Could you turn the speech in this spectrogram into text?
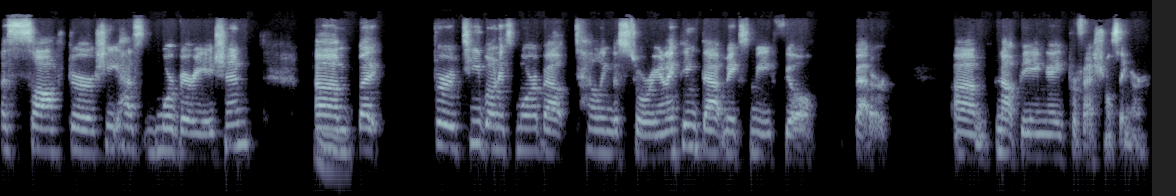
a softer. She has more variation, um, mm. but for T Bone, it's more about telling the story, and I think that makes me feel better, um, not being a professional singer.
